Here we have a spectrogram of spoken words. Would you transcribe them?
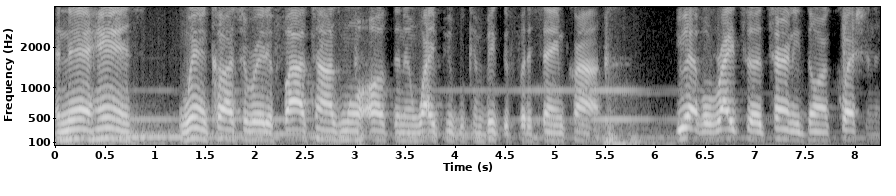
In their hands, we're incarcerated five times more often than white people convicted for the same crimes. You have a right to attorney during questioning.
